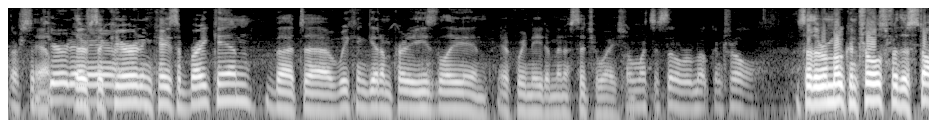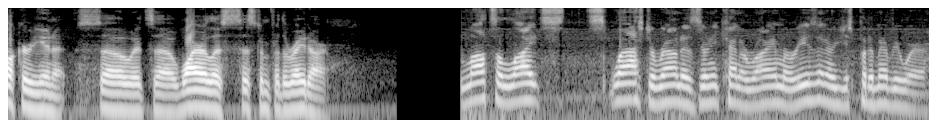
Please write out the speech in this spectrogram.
they're Yeah, secured in They're there. secured in case of break-in, but uh, we can get them pretty easily, and if we need them in a situation. And what's this little remote control? So the remote controls for the Stalker unit. So it's a wireless system for the radar. Lots of lights splashed around. Is there any kind of rhyme or reason, or you just put them everywhere?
